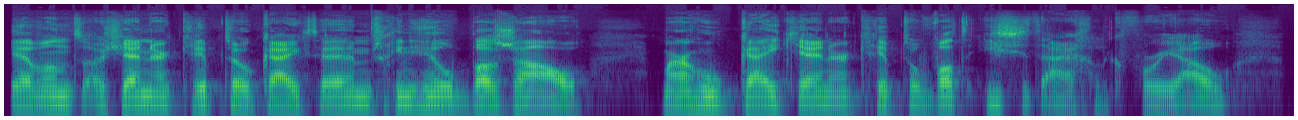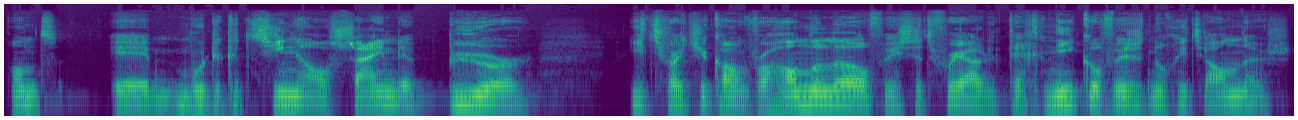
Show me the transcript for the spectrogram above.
Ja, want als jij naar crypto kijkt, hè, misschien heel bazaal, maar hoe kijk jij naar crypto? Wat is het eigenlijk voor jou? Want eh, moet ik het zien als zijnde puur iets wat je kan verhandelen? Of is het voor jou de techniek of is het nog iets anders?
